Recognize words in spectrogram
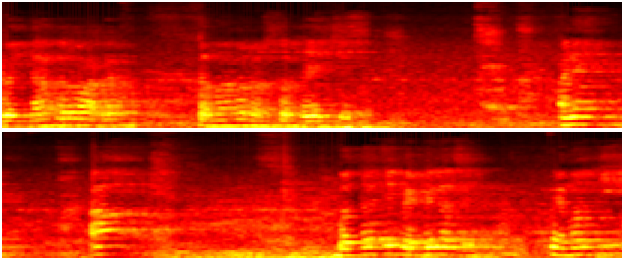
વૈધા કરો આગળ, તમારો રસ્તો થઈ જશે અને આ બધા જે બેઠેલા છે, એમાંથી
